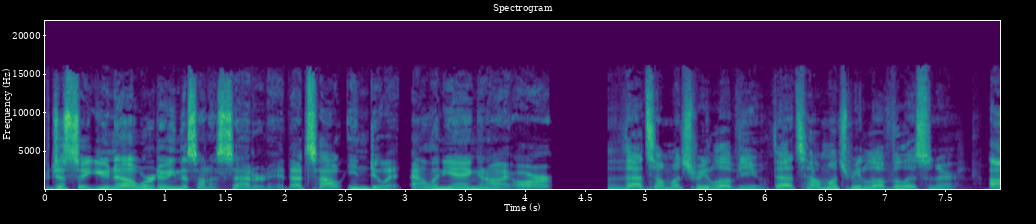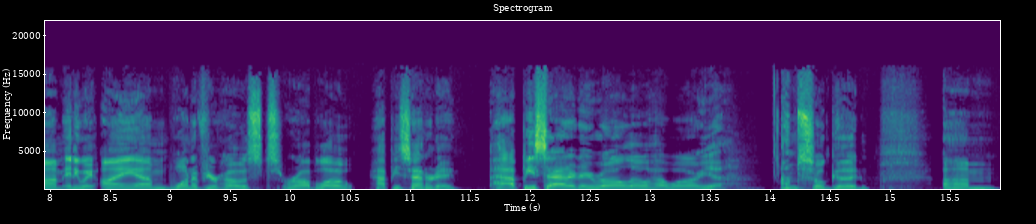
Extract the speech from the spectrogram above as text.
but just so you know, we're doing this on a Saturday. That's how into it Alan Yang and I are. That's how much we love you. That's how much we love the listener. Um, anyway, I am one of your hosts, Rob Lowe. Happy Saturday. Happy Saturday, Rollo. How are you? I'm so good. Um,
